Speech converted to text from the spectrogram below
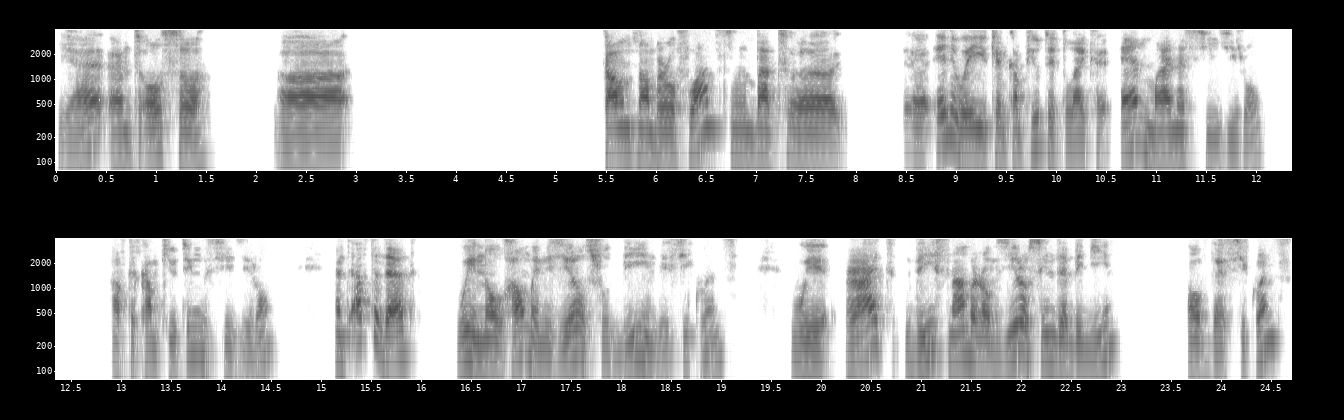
Yeah, and also uh, count number of ones, but uh, uh, anyway, you can compute it like n minus c0 after computing C0. And after that, we know how many zeros should be in this sequence. We write this number of zeros in the beginning of the sequence.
